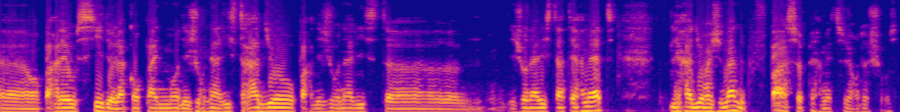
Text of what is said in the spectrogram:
Euh, on parlait aussi de l'accompagnement des journalistes radio par des journalistes euh, des journalistes internet. Les radios régionales ne peuvent pas se permettre ce genre de choses.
